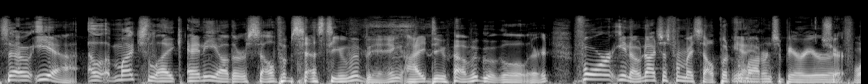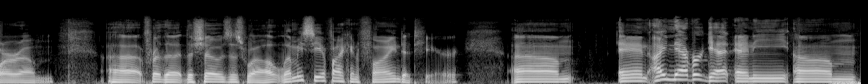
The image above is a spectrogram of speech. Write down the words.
so yeah uh, much like any other self-obsessed human being i do have a google alert for you know not just for myself but for Yeah. modern superior Sure. and for um, uh, for the the shows as well let me see if i can find it here um, and i never get any um,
